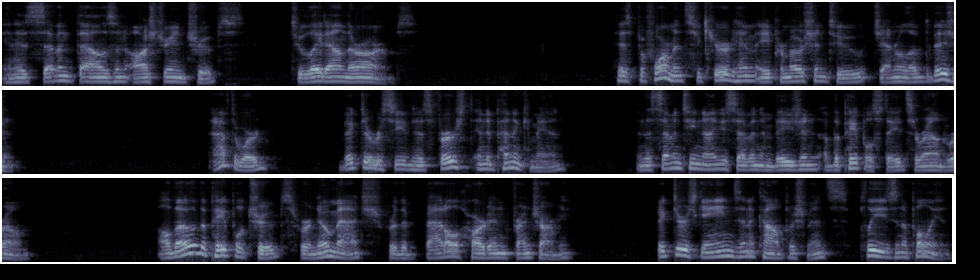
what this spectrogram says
and his 7,000 Austrian troops to lay down their arms. His performance secured him a promotion to General of Division. Afterward, Victor received his first independent command in the 1797 invasion of the Papal States around Rome. Although the papal troops were no match for the battle hardened French army, Victor's gains and accomplishments pleased Napoleon.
